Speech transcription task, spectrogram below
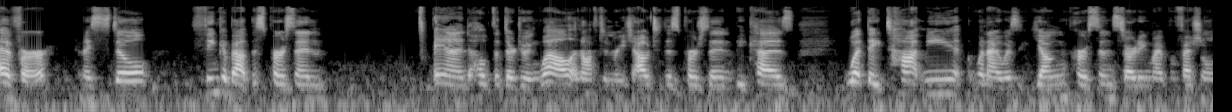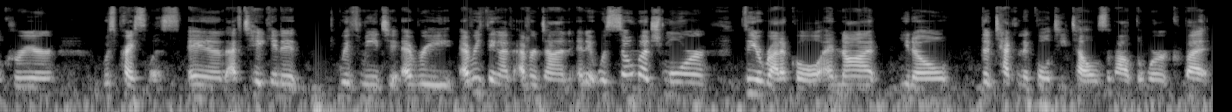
ever, and I still think about this person and hope that they're doing well and often reach out to this person because what they taught me when I was a young person starting my professional career was priceless and I've taken it with me to every everything I've ever done and it was so much more theoretical and not, you know, the technical details about the work, but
